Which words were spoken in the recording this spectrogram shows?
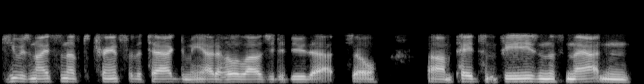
he was nice enough to transfer the tag to me. Idaho allows you to do that. So, um, paid some fees and this and that, and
